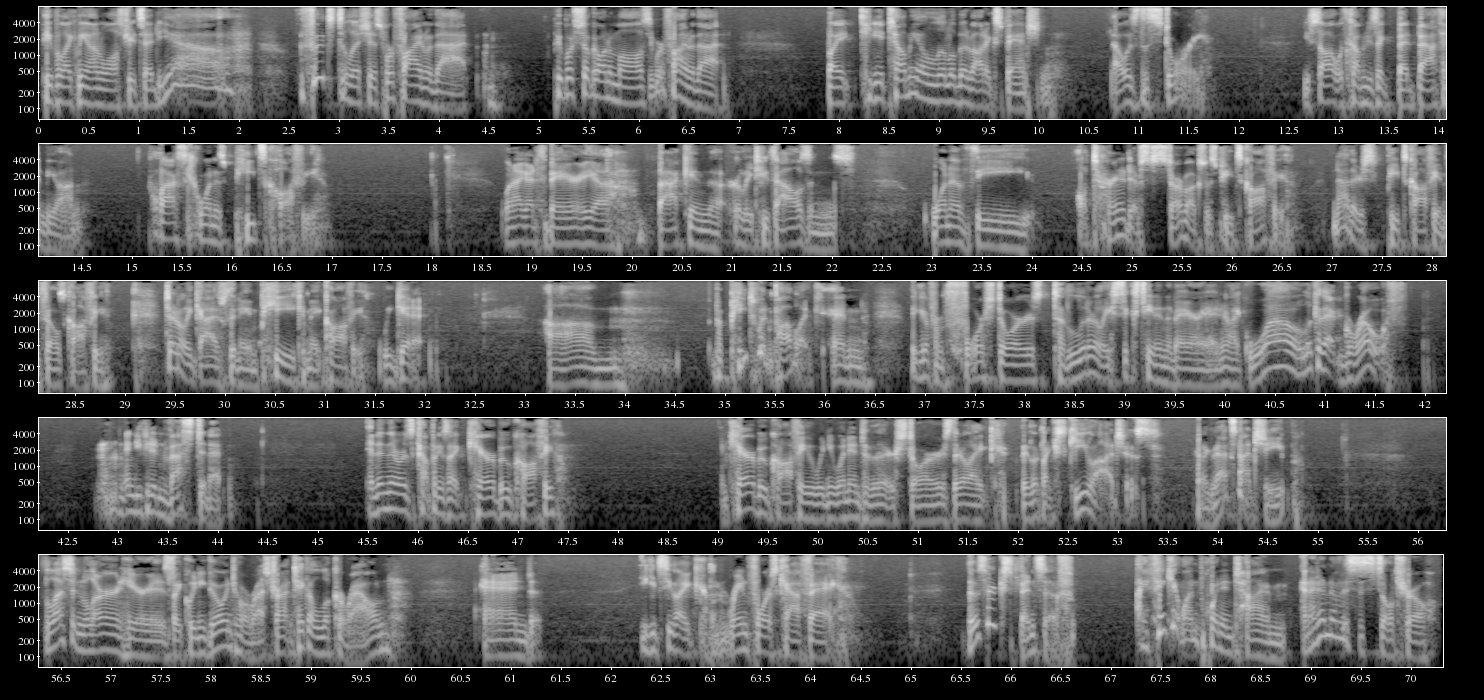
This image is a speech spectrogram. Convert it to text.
People like me on Wall Street said, Yeah, the food's delicious. We're fine with that. People are still going to malls. We're fine with that. But can you tell me a little bit about expansion? That was the story. You saw it with companies like Bed Bath and Beyond. Classic one is Peet's Coffee. When I got to the Bay Area back in the early 2000s, one of the alternatives to Starbucks was Peet's Coffee. Now there's Peet's Coffee and Philz Coffee. Generally, guys with the name P can make coffee. We get it. Um, but Peet's went public, and they go from four stores to literally 16 in the Bay Area. And you're like, whoa, look at that growth. and you could invest in it. And then there was companies like Caribou Coffee. And Caribou Coffee, when you went into their stores, they're like they look like ski lodges. You're like, that's not cheap. The lesson to learn here is like when you go into a restaurant, take a look around and you can see like Rainforest Cafe. Those are expensive. I think at one point in time, and I don't know if this is still true,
